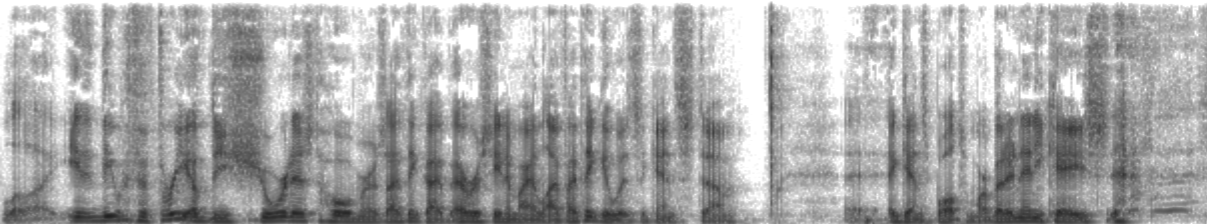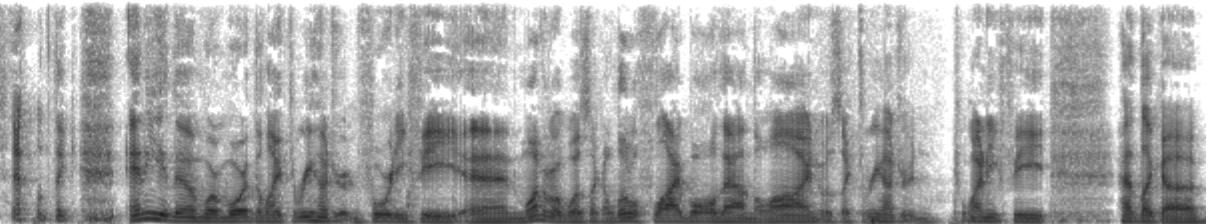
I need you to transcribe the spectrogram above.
it, they were the three of the shortest homers I think I've ever seen in my life. I think it was against um, against Baltimore, but in any case. I don't think any of them were more than like 340 feet. And one of them was like a little fly ball down the line. It was like 320 feet, had like a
